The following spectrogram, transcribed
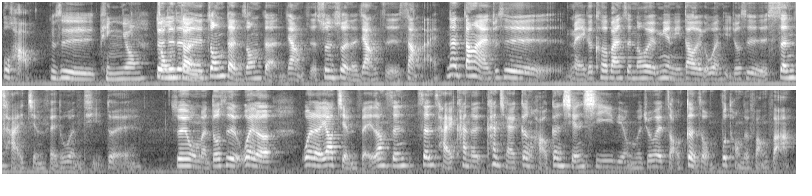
不好，就是平庸，对对对，中等中等这样子，顺顺的这样子上来。那当然就是每个科班生都会面临到一个问题，就是身材减肥的问题。对，所以我们都是为了。为了要减肥，让身身材看得看起来更好、更纤细一点，我们就会找各种不同的方法。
